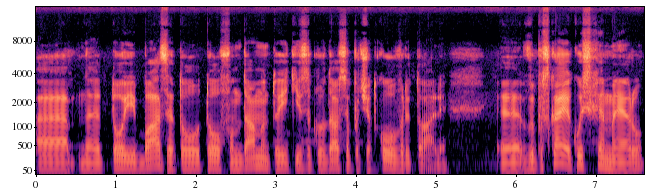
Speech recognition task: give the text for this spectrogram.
е, е, тої бази, того, того фундаменту, який закладався початково в ритуалі. Е, випускає якусь химеру,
